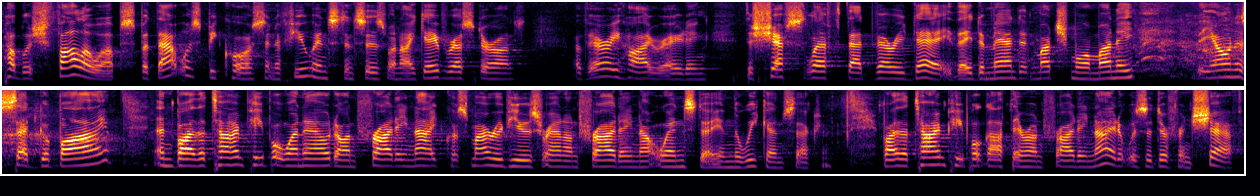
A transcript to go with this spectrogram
publish follow-ups, but that was because in a few instances when I gave restaurants a very high rating, the chefs left that very day. They demanded much more money. The owner said goodbye, and by the time people went out on Friday night, because my reviews ran on Friday, not Wednesday, in the weekend section, by the time people got there on Friday night, it was a different chef.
